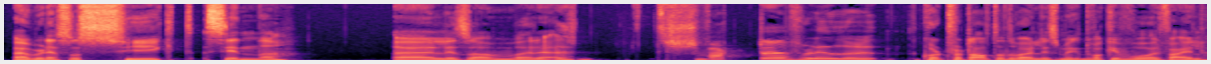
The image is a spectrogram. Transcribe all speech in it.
Og Jeg ble så sykt sinna. Jeg liksom bare Svarte! Fordi det, kort fortalt, det var, liksom, det var ikke vår feil.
